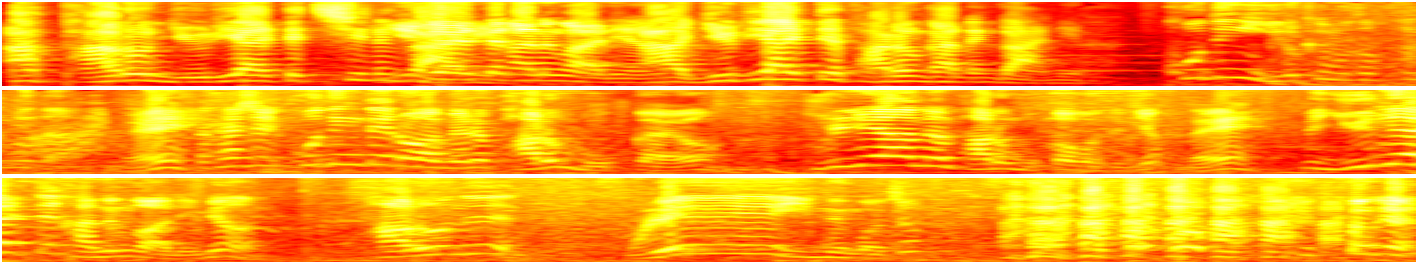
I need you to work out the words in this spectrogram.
아 바론 유리할 때 치는 거 유리할. 때 가는 거 아니야. 아 유리할 때 바론 가는 거 아니야. 코딩이 이렇게 무섭습니다. 네. 그러니까 사실 코딩대로 하면은 바로 못 가요. 불리하면 바로 못 가거든요. 네. 근데 유리할 때 가는 거 아니면 바로는 왜 있는 거죠? 그러니까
